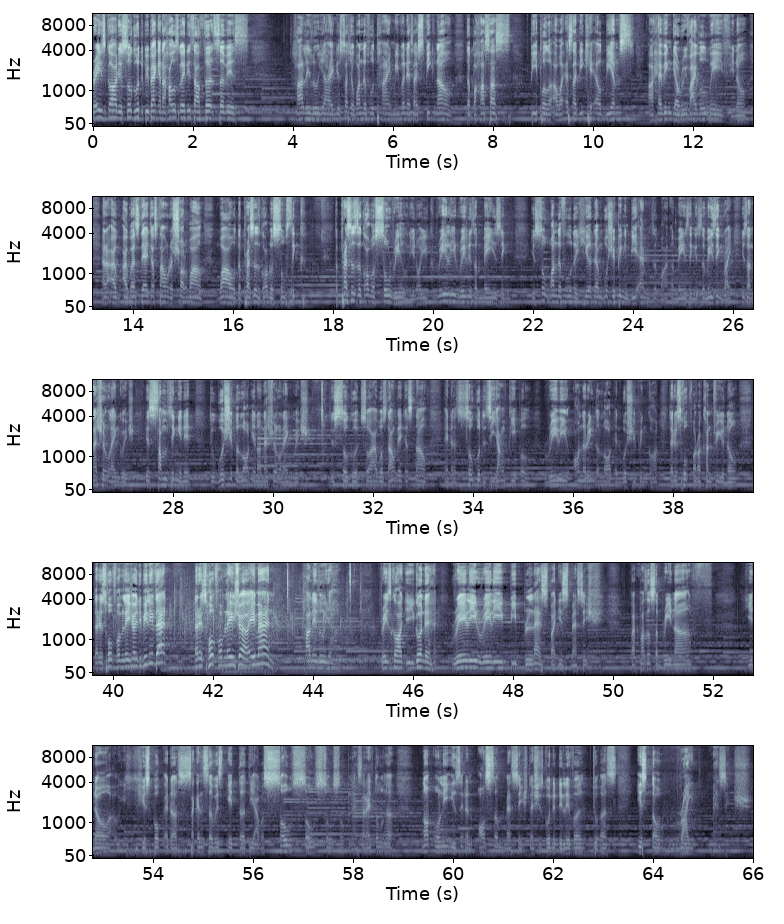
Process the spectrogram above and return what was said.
Praise God. It's so good to be back in the house where this is our third service. Hallelujah. And it's such a wonderful time. Even as I speak now, the Bahasas people, our SIBKL BMs, are having their revival wave, you know. And I, I was there just now for a short while. Wow, the presence of God was so thick. The presence of God was so real, you know. You really, really is amazing. It's so wonderful to hear them worshiping in BM. It's amazing. It's amazing, right? It's our national language. There's something in it to worship the Lord in our national language. It's so good. So I was down there just now, and it's so good to see young people really honoring the Lord and worshiping God. There is hope for our country, you know. There is hope for Malaysia. Do you believe that? There is hope for Malaysia. Amen. Hallelujah. Praise God. You're going to really, really be blessed by this message by Pastor Sabrina. You know, she spoke at the second service, 8.30. I was so, so, so, so blessed. And I told her, not only is it an awesome message that she's going to deliver to us, it's the right message.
